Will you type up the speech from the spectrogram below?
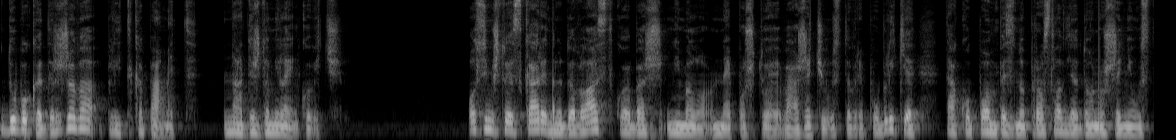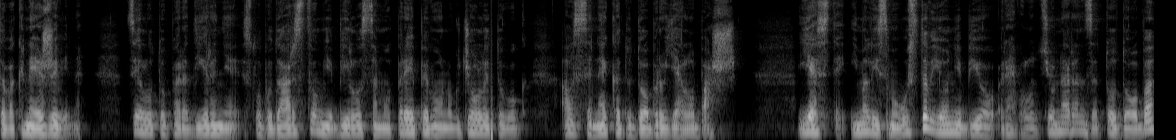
Duboka država, plitka pamet. Nadežda Milenković. Osim što je skaredno da vlast koja baš nimalo ne poštuje važeći ustav Republike, tako pompezno proslavlja donošenje ustava Kneževine. Celo to paradiranje slobodarstvom je bilo samo prepev onog Đoletovog, ali se nekad dobro jelo baš. Jeste, imali smo ustav i on je bio revolucionaran za to doba,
